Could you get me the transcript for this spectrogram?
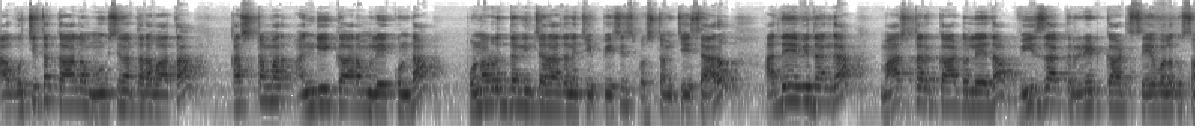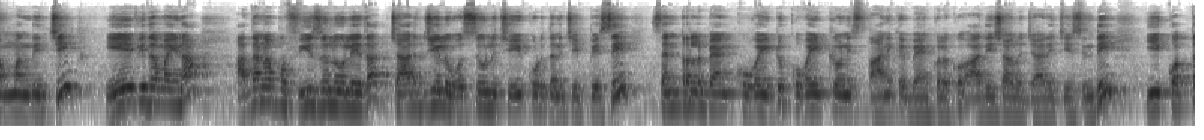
ఆ ఉచిత కాలం ముగిసిన తర్వాత కస్టమర్ అంగీకారం లేకుండా పునరుద్ధరించరాదని చెప్పేసి స్పష్టం చేశారు. అదేవిధంగా మాస్టర్ కార్డు లేదా వీసా క్రెడిట్ కార్డు సేవలకు సంబంధించి ఏ విధమైన అదనపు ఫీజులు లేదా ఛార్జీలు వసూలు చేయకూడదని చెప్పేసి సెంట్రల్ బ్యాంక్ కువైట్ కువైట్లోని స్థానిక బ్యాంకులకు ఆదేశాలు జారీ చేసింది. ఈ కొత్త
